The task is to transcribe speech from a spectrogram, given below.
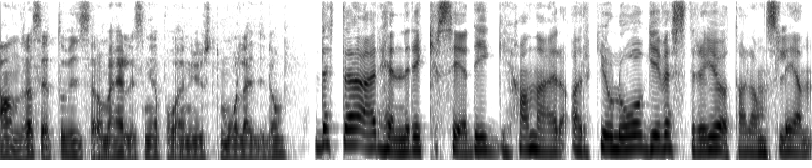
andre sett å vise de helleristningene på enn just måle i dem. Dette er Henrik Sedig, han er arkeolog i Vestre Jøtalandslen.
